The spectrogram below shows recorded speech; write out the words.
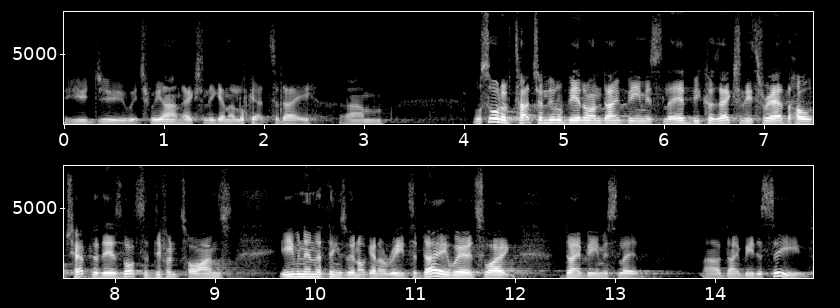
you do, which we aren't actually going to look at today. Um, we'll sort of touch a little bit on don't be misled because actually throughout the whole chapter there's lots of different times, even in the things we're not going to read today, where it's like don't be misled. Uh, don't be deceived.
